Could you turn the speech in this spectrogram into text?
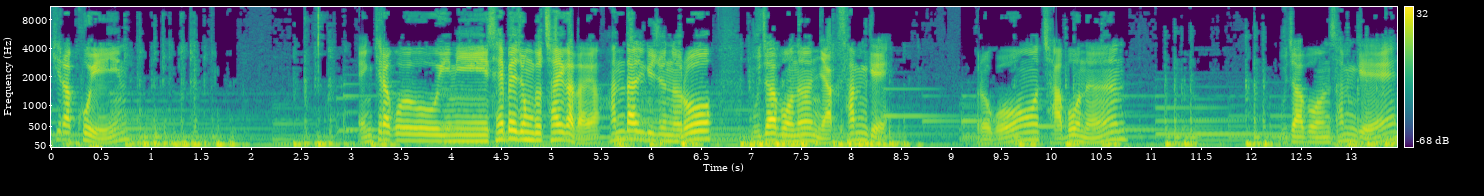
엔키라 코인. 엔키라 코인이 3배 정도 차이가 나요. 한 달 기준으로 무자본은 약 3개. 그리고 자본은 무자본 3개.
